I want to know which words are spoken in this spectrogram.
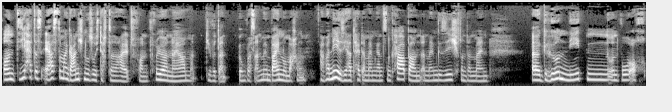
Und sie hat das erste Mal gar nicht nur so, ich dachte halt von früher, naja, man, die wird dann irgendwas an meinem Bein nur machen. Aber nee, sie hat halt an meinem ganzen Körper und an meinem Gesicht und an meinen äh, Gehirnnähten und wo auch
